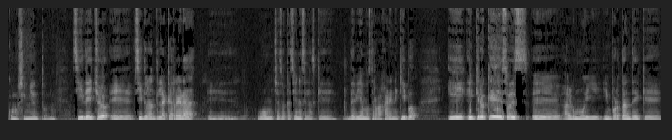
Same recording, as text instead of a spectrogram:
conocimiento, ¿no? Sí, de hecho, eh, sí, durante la carrera eh, hubo muchas ocasiones en las que debíamos trabajar en equipo y, creo que eso es eh, algo muy importante que,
